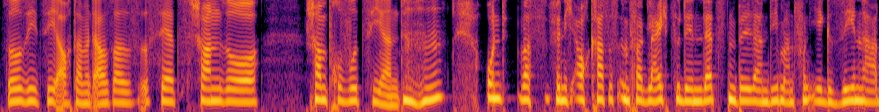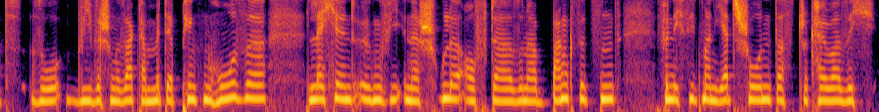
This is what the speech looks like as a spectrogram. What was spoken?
So sieht sie auch damit aus. Also es ist jetzt schon so, schon provozierend. Mhm. Und was finde ich auch krass ist im Vergleich zu den letzten Bildern, die man von ihr gesehen hat, so wie wir schon gesagt haben, mit der pinken Hose, lächelnd irgendwie in der Schule auf da so einer Bank sitzend, finde ich, sieht man jetzt schon, dass Jakira sich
